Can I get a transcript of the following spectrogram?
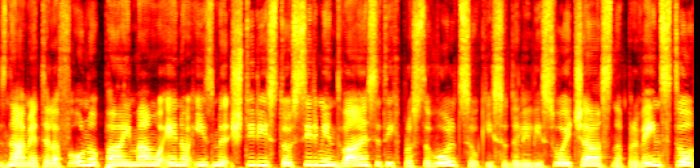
Z nami je telefono, pa imamo eno izmed 427 prostovoljcev, ki so delili svoj čas na prvenstvu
